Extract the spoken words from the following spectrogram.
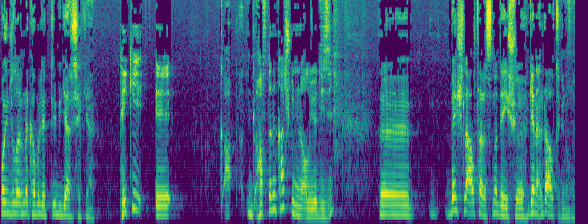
oyuncuların da kabul ettiği bir gerçek yani. Peki e, ha- haftanın kaç gününü alıyor dizi? 5 ile 6 arasında değişiyor. Genelde 6 gün oluyor.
